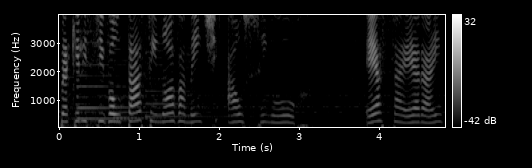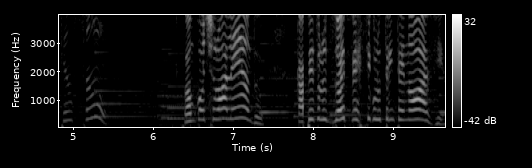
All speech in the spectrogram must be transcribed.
para que eles se voltassem novamente ao Senhor. Essa era a intenção. Vamos continuar lendo. Capítulo 18, versículo 39.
